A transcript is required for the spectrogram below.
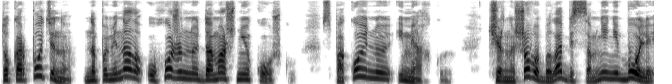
то Карпотина напоминала ухоженную домашнюю кошку, спокойную и мягкую. Чернышова была без сомнений более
